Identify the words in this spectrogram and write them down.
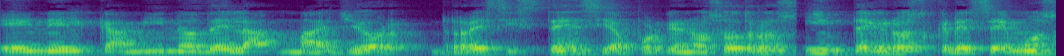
en el camino de la mayor resistencia, porque nosotros íntegros crecemos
